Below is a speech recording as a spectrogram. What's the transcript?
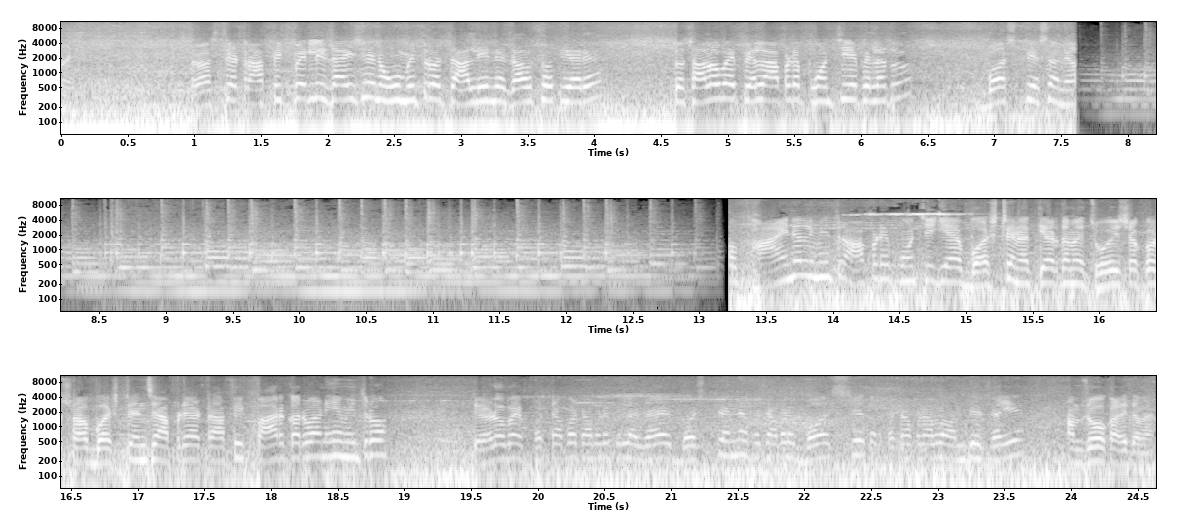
તમે. રસ્તે ટ્રાફિક પેટલી જાય છે ને હું મિત્રો ચાલીને જાઉં છું ત્યારે તો ચાલો ભાઈ, પહેલાં આપણે પહોંચીએ પહેલાં તો. બસ સ્ટેશન. ફાઇનલ મિત્રો આપણે પહોંચી ગયા બસ સ્ટેન્ડ. અત્યારે તમે જોઈ શકો છો આ બસ સ્ટેન્ડ છે. આપણે આ ટ્રાફિક પાર કરવાની છે મિત્રો. તેડો ભાઈ, ફટાફટ આપણે પેલા જાય બસ સ્ટેન્ડ ને, પછી આપણે બસ છે તો ફટાફટ આપણે અંદર જઈએ. આમ જોવો ખાલી તમે.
